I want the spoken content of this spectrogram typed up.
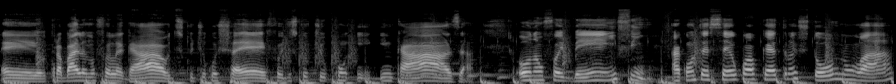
é, o trabalho não foi legal, discutiu com o chefe, ou discutiu com, em casa, ou não foi bem, enfim, aconteceu qualquer transtorno lá.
